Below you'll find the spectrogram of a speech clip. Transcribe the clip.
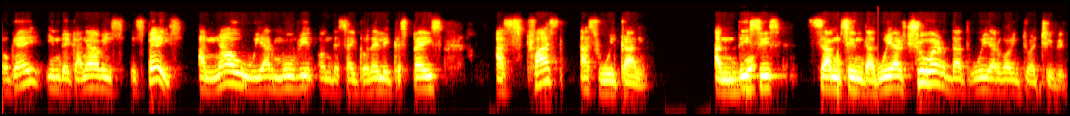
okay, in the cannabis space. And now we are moving on the psychedelic space as fast as we can. And this is something that we are sure that we are going to achieve it.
